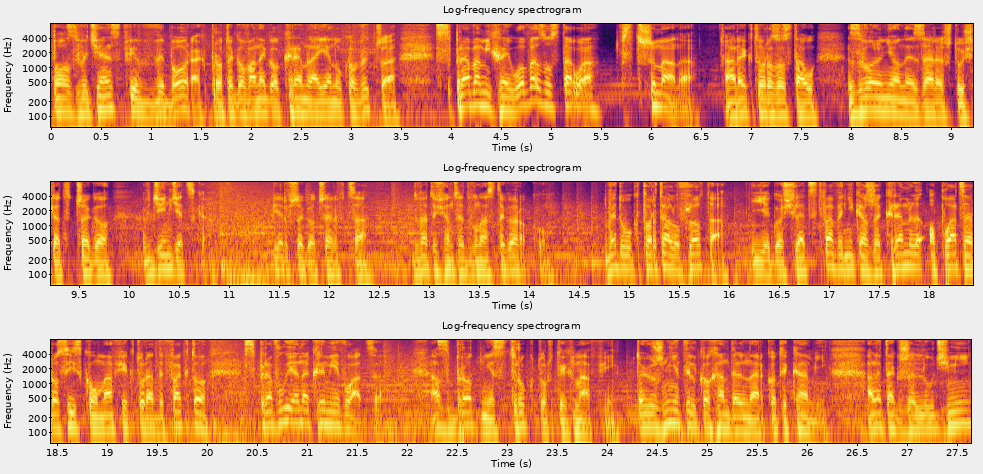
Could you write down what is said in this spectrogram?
Po zwycięstwie w wyborach protegowanego Kremla Janukowycza sprawa Michajłowa została wstrzymana, a rektor został zwolniony z aresztu śledczego w Dzień Dziecka 1 czerwca 2012 roku. Według portalu Flota i jego śledztwa wynika, że Kreml opłaca rosyjską mafię, która de facto sprawuje na Krymie władzę. A zbrodnie struktur tych mafii to już nie tylko handel narkotykami, ale także ludźmi,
